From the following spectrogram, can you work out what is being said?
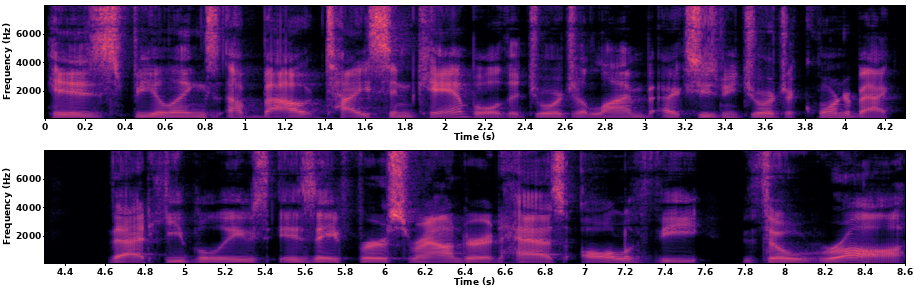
his feelings about Tyson Campbell, the Georgia line, excuse me, Georgia cornerback that he believes is a first rounder and has all of the, though raw,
